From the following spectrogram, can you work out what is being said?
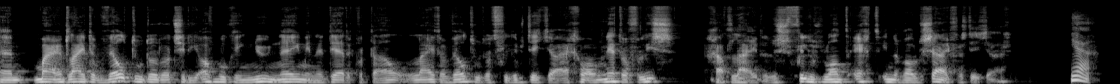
Um, maar het leidt er wel toe, doordat ze die afboeking nu nemen in het derde kwartaal, leidt er wel toe dat Philips dit jaar gewoon netto verlies gaat leiden. Dus Philips landt echt in de rode cijfers dit jaar. Ja,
